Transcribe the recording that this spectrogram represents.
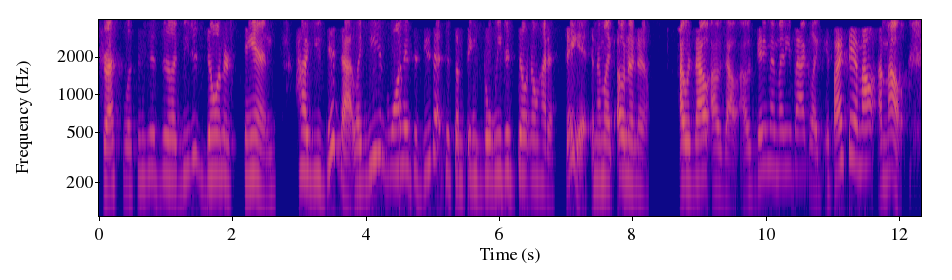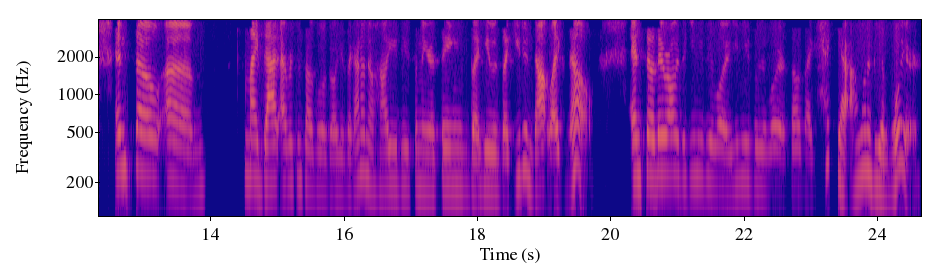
stressed listening to this. They're like, we just don't understand how you did that. Like we wanted to do that to some things, but we just don't know how to say it. And I'm like, oh no no, I was out, I was out. I was getting my money back. Like if I say I'm out, I'm out. And so um my dad ever since I was a little girl, he's like, I don't know how you do some of your things, but he was like, You do not like no. And so they were always like, You need to be a lawyer, you need to be a lawyer. So I was like, Heck yeah, I wanna be a lawyer.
